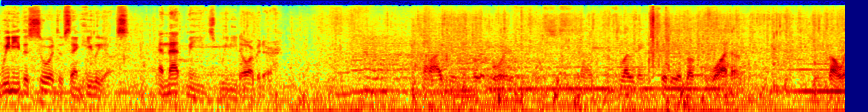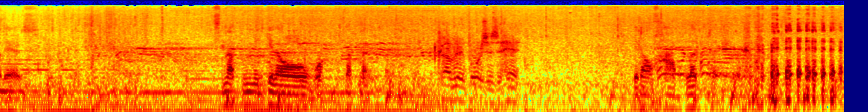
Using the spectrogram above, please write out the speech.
We need the swords of Sanghelios. And that means we need Arbiter. All I can look for is just a floating city above the water. That's all it is. It's nothing to get all worked up about. Covenant forces ahead. Get all high blood pressure.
